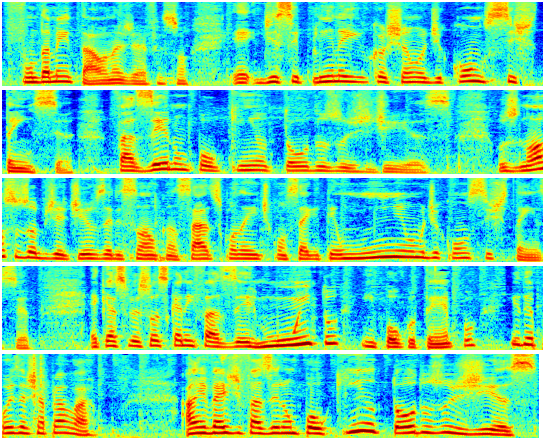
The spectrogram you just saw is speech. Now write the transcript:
Fundamental, né, Jefferson? É, disciplina e o que eu chamo de consistência. Fazer um pouquinho todos os dias. Os nossos objetivos, eles são alcançados quando a gente consegue ter um mínimo de consistência. É que as pessoas querem fazer muito em pouco tempo e depois deixar para lá ao invés de fazer um pouquinho todos os dias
